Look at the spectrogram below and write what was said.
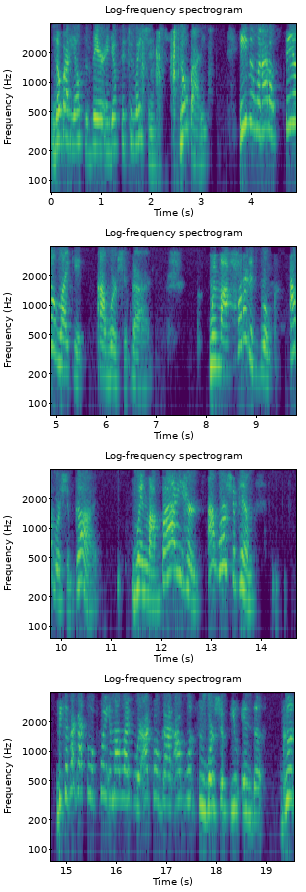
nobody else is there in your situation. Nobody. Even when I don't feel like it, I worship God. When my heart is broke, I worship God when my body hurts, I worship him because I got to a point in my life where I told God, I want to worship you in the good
